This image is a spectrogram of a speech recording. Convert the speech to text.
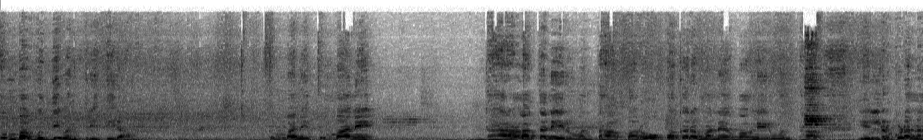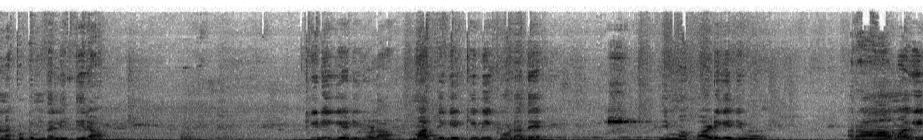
ತುಂಬ ಬುದ್ಧಿವಂತರಿದ್ದೀರಾ? ತುಂಬಾ ತುಂಬಾ ಧಾರಾಳತನ ಇರುವಂತಹ, ಪರೋಪಕರ ಮನೋಭಾವನೆ ಇರುವಂತಹ ಎಲ್ಲರೂ ಕೂಡ ನನ್ನ ಕುಟುಂಬದಲ್ಲಿದ್ದೀರಾ? ಕಿಡಿಗೇಡಿಗಳ ಮಾತಿಗೆ ಕಿವಿ ಕೊಡದೆ ನಿಮ್ಮ ಪಾಡಿಗೆ ನೀವು ಆರಾಮಾಗಿ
